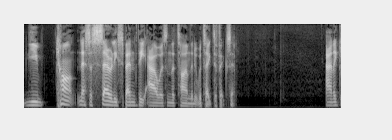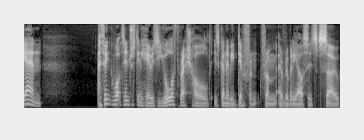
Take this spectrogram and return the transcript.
you can't necessarily spend the hours and the time that it would take to fix it. And again, I think what's interesting here is your threshold is going to be different from everybody else's. So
